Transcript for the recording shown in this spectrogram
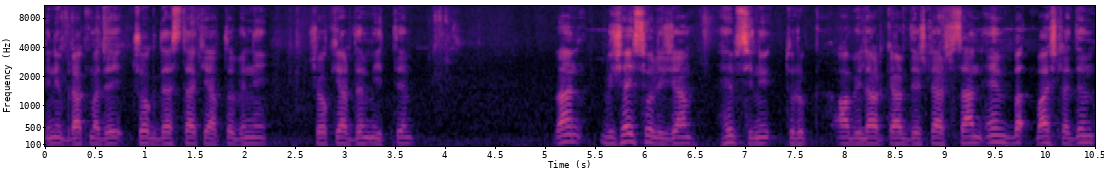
beni bırakmadı. Çok destek yaptı beni. Çok yardım ettim. Ben bir şey söyleyeceğim. Hepsini Türk abiler, kardeşler. Sen en ba- başladın.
